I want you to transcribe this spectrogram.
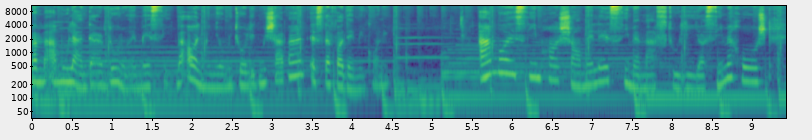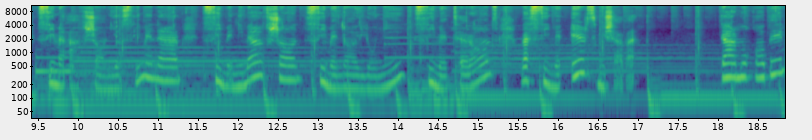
و معمولا در دو نوع مسی و آلمینیومی تولید می شوند استفاده می کنیم. انواع سیم ها شامل سیم مفتولی یا سیم خشک، سیم افشان یا سیم نرم، سیم نیمه افشان، سیم نایلونی، سیم ترانس و سیم ارت می شوند. در مقابل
